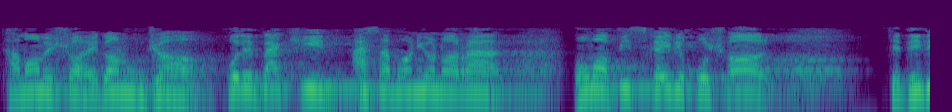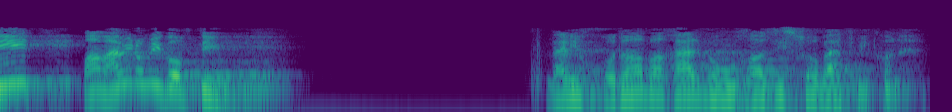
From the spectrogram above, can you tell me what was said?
تمام شاهدان اونجا. خود وکیل عصبانی و ناراحت. همافیس خیلی خوشحال. که دیدید؟ ما هم همین رو می‌گفتیم. ولی خدا با قلب اون قاضی صحبت می‌کنه.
